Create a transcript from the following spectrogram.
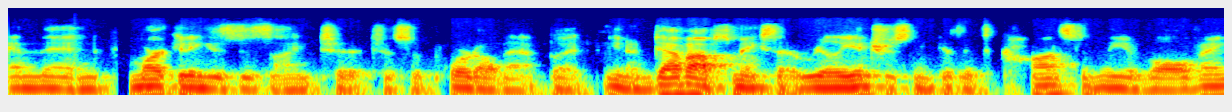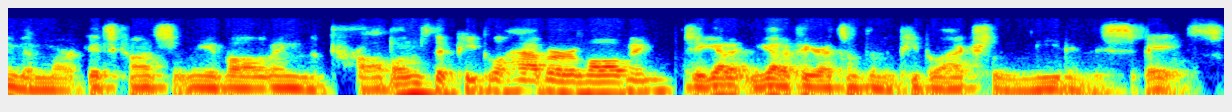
and then marketing is designed to, to support all that. But you know devops makes that really interesting because it's constantly evolving the market's constantly evolving the problems that people have are evolving. So you got you got to figure out something that people actually need in this space.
